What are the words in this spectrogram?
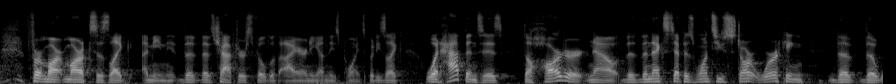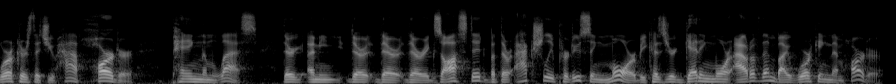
For Mar- marx is like i mean the, the chapter is filled with irony on these points but he's like what happens is the harder now the, the next step is once you start working the the workers that you have harder paying them less they're i mean they're they're they're exhausted but they're actually producing more because you're getting more out of them by working them harder.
